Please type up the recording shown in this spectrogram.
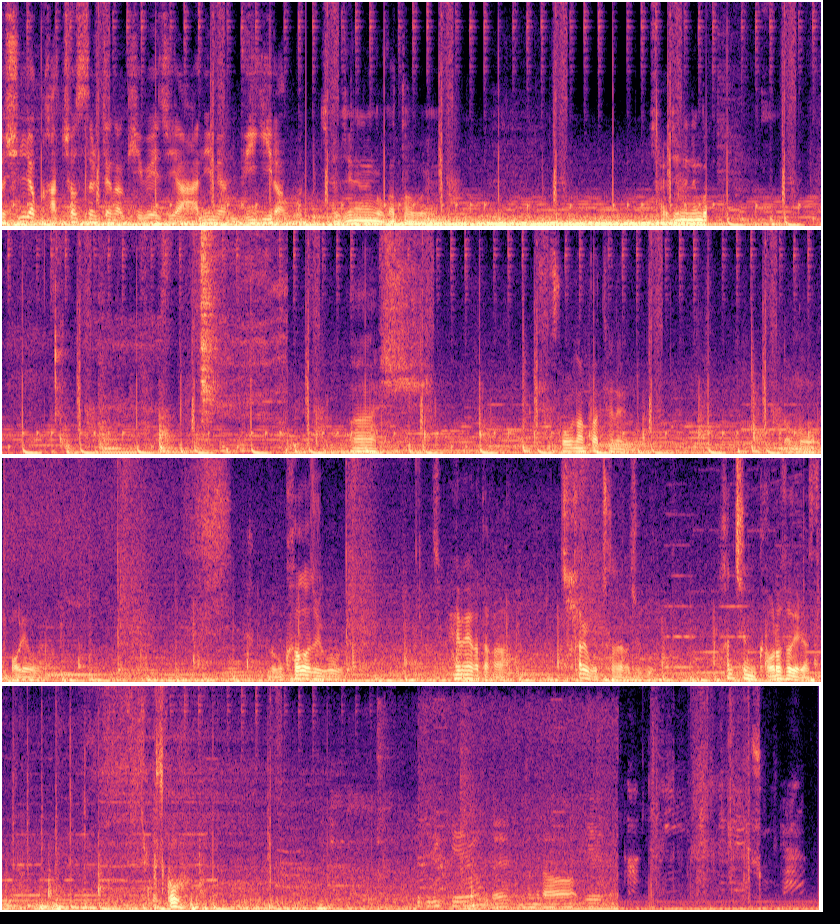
기회도 실력 갖췄을 때나 기회지 아니면 위기라고 잘 지내는 것 같아 보여. 잘 지내는 거. 아씨 좋은 아파트는 너무 어려워요 너무 커가지고 지금 헤매가다가 차를 못 찾아가지고 한층 걸어서 내렸습니다 Let's go 드릴게요. 네 감사합니다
